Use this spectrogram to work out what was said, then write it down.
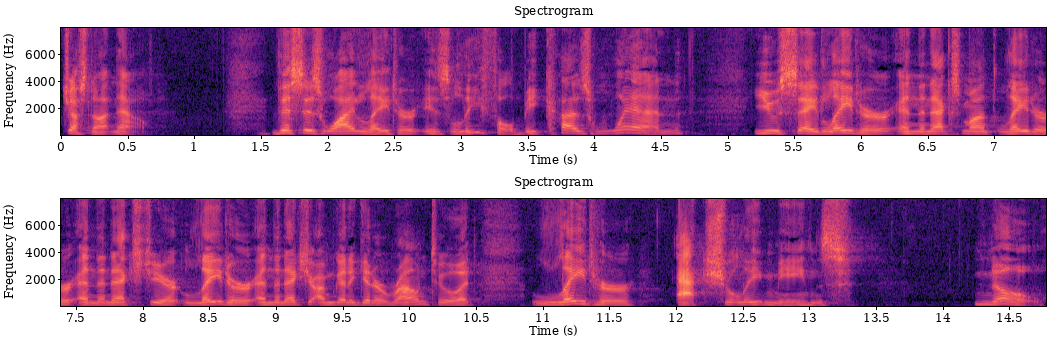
just not now. This is why later is lethal, because when you say later, and the next month later, and the next year later, and the next year I'm going to get around to it, later actually means no.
